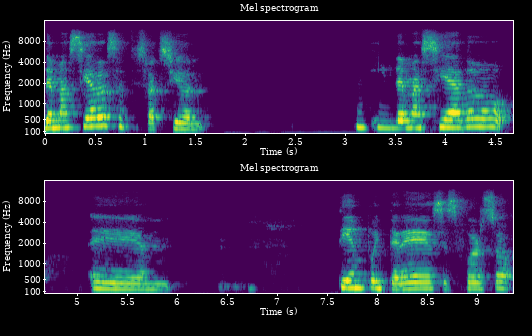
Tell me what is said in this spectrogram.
demasiada satisfacción y demasiado em, tiempo, interés, esfuerzo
